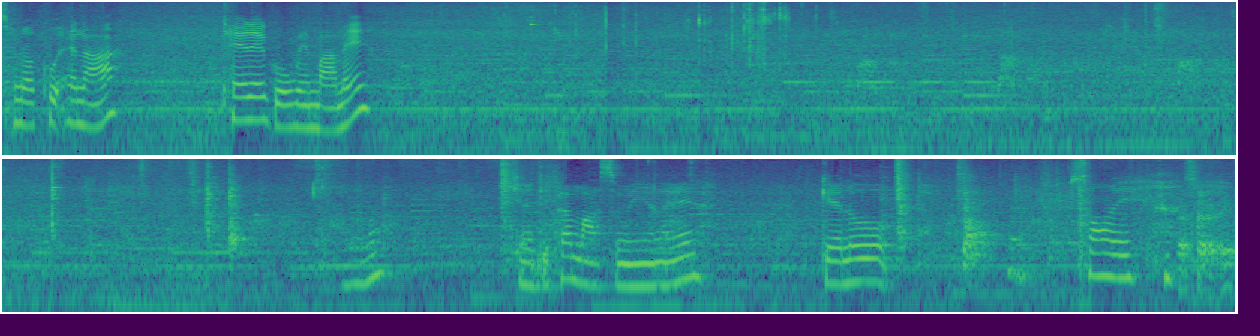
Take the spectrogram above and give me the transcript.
ဆိုတော့ခုအဲ့နာထဲထဲကိုဝင်ပါမယ် ကျန်ဒီဖက်မှာဆိုရင်လည်းကဲလို့ sorry That's all right.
